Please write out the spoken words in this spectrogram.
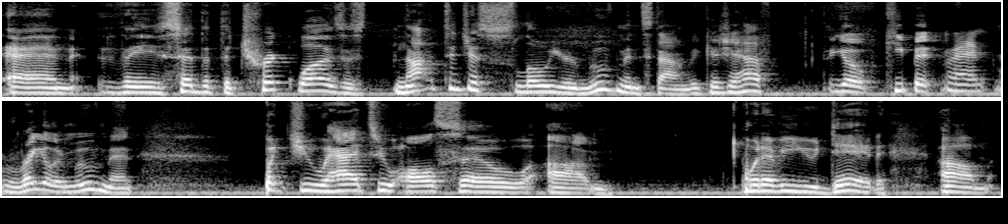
And they said that the trick was is not to just slow your movements down because you have to go keep it Right. regular movement, but you had to also um, whatever you did. Um,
